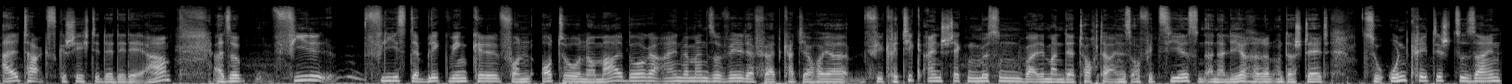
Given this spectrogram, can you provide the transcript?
Alltagsgeschichte der DDR. Also viel fließt der Blickwinkel von Otto Normalbürger ein, wenn man so will. Dafür hat Katja Heuer viel Kritik einstecken müssen, weil man der Tochter eines Offiziers und einer Lehrerin unterstellt, zu unkritisch zu sein.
